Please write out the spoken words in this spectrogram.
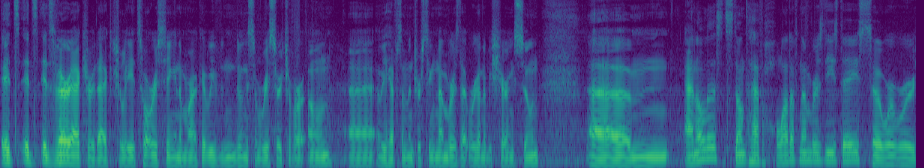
It's, it's, it's very accurate actually. It's what we're seeing in the market. We've been doing some research of our own, uh, and we have some interesting numbers that we're going to be sharing soon. Um, analysts don't have a whole lot of numbers these days, so we're, we're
